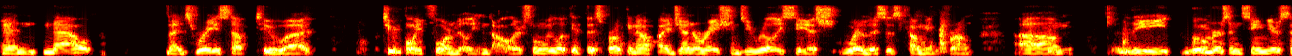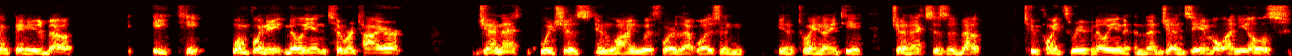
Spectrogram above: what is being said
and now that's raised up to uh, 2.4 million dollars. When we look at this broken out by generations, you really see where this is coming from. Um, the boomers and seniors think they need about 18, 1.8 million to retire. Gen X, which is in line with where that was in you know 2019. Gen X is about 2.3 million, and then Gen Z and millennials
